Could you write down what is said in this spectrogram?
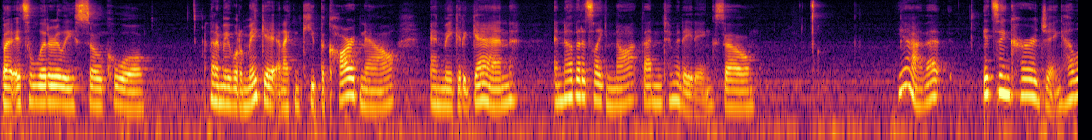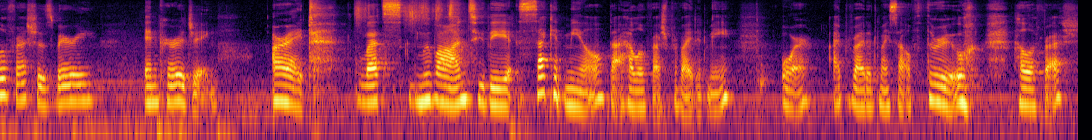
But it's literally so cool that I'm able to make it and I can keep the card now and make it again and know that it's like not that intimidating. So yeah that it's encouraging. HelloFresh is very encouraging. All right let's move on to the second meal that HelloFresh provided me, or I provided myself through HelloFresh.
